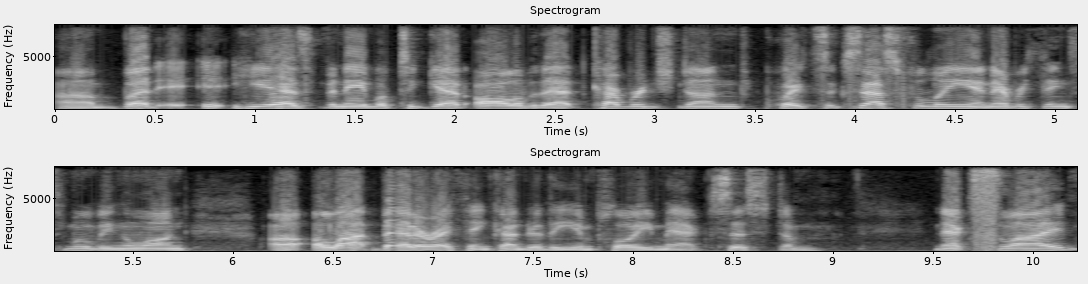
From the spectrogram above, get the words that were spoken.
Um, but it, it, he has been able to get all of that coverage done quite successfully, and everything's moving along uh, a lot better, I think, under the Employee MAC system. Next slide.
